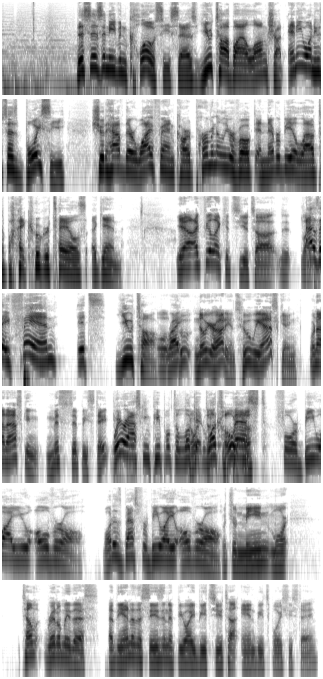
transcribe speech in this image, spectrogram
This isn't even close, he says. Utah by a long shot. Anyone who says Boise should have their Y fan card permanently revoked and never be allowed to buy Cougar Tails again. Yeah, I feel like it's Utah. Like, As a fan, it's Utah, well, right? Who, know your audience. Who are we asking? We're not asking Mississippi State. We're asking people to look North at what's best for BYU overall. What is best for BYU overall? which would mean more. Tell riddle me this: at the end of the season, if BYU beats Utah and beats Boise State,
